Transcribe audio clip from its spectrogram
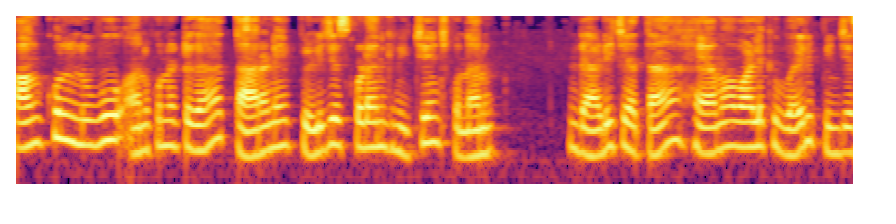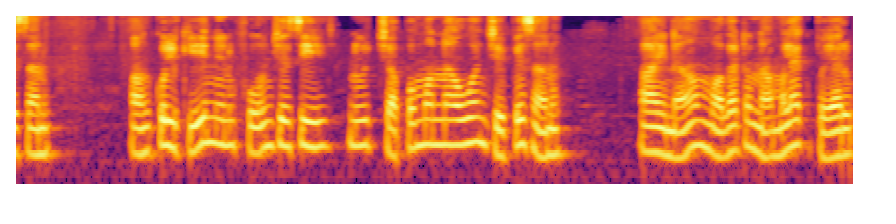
అంకుల్ నువ్వు అనుకున్నట్టుగా తారనే పెళ్ళి చేసుకోవడానికి నిశ్చయించుకున్నాను. డాడీ చేత హేమ వాళ్ళకి వైరి పించేశాను. అంకుల్కి నేను ఫోన్ చేసి నువ్వు చెప్పమన్నావు అని చెప్పేశాను. ఆయన మొదట నమ్మలేకపోయారు.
